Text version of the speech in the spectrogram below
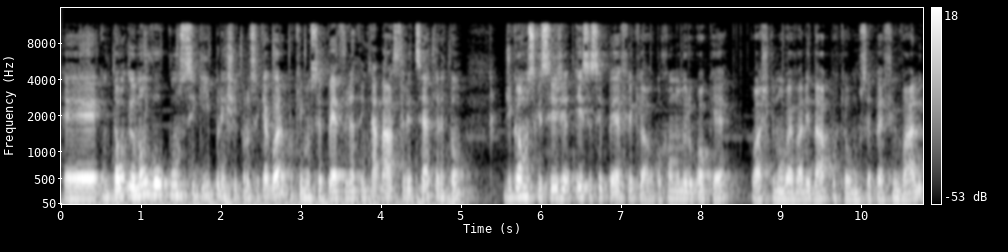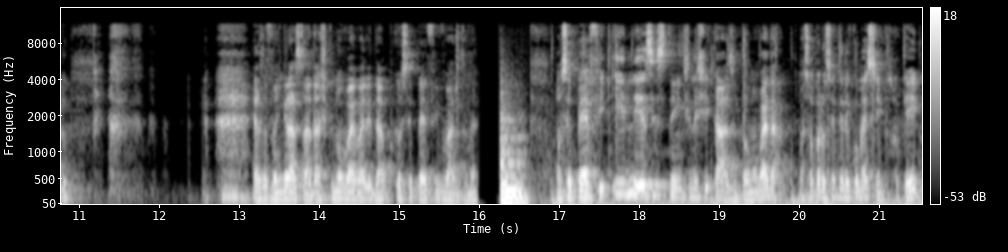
É, então eu não vou conseguir preencher para você aqui agora, porque meu CPF já tem cadastro, etc. Então, digamos que seja esse CPF aqui, ó, vou colocar um número qualquer. Eu acho que não vai validar, porque é um CPF inválido. Essa foi engraçada, acho que não vai validar porque é o CPF inválido, né? É um CPF inexistente neste caso, então não vai dar. Mas só para você entender como é simples, ok?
